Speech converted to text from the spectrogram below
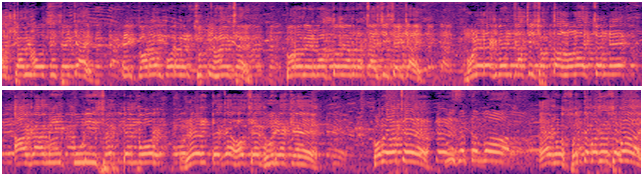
আজকে আমি বলছি সেইটাই এই করম পরবের ছুটি হয়েছে করমের মাধ্যমে আমরা চাইছি সেইটাই। মনে রাখবেন জাতিসত্তার লড়াইয়ের জন্য আগামী কুড়ি সেপ্টেম্বর রেল টেকা হচ্ছে ঘুরেকে। কবে হচ্ছে? শুনতে পাচ্ছেন সবাই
